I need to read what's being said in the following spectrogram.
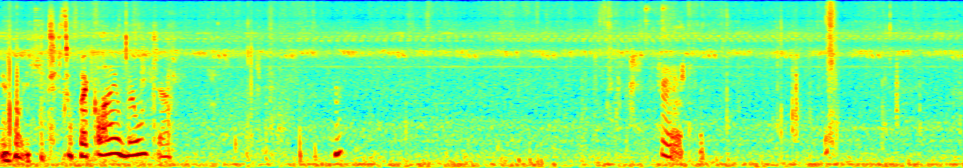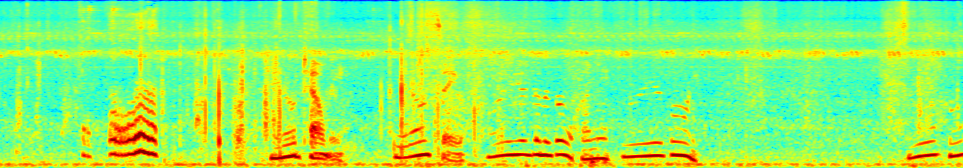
You know, you just want to climb, don't you? You don't tell me. You don't say. Where are you gonna go, honey? Where are you going? Uh-huh.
